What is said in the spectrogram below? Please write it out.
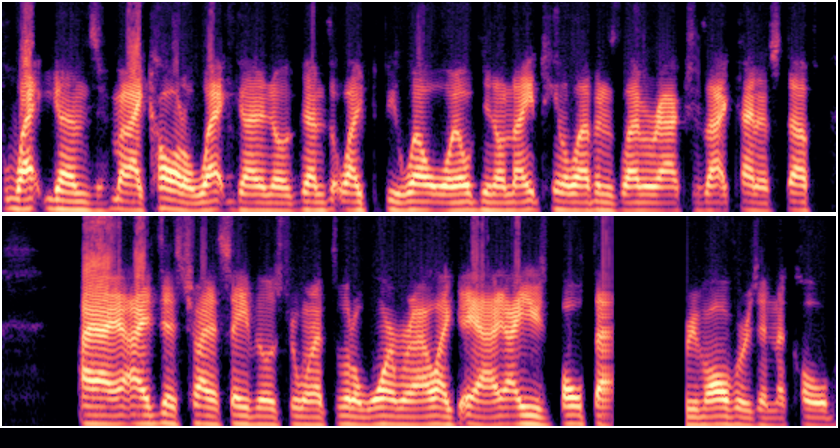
wet guns. When I call it a wet gun, you know, guns that like to be well oiled, you know, 1911s, lever actions, that kind of stuff. I, I just try to save those for when it's a little warmer. I like, yeah, I, I use bolt that revolvers in the cold.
